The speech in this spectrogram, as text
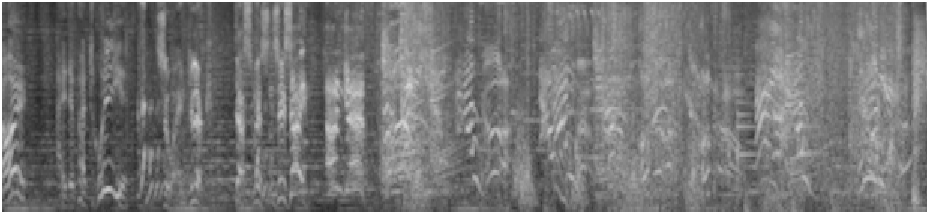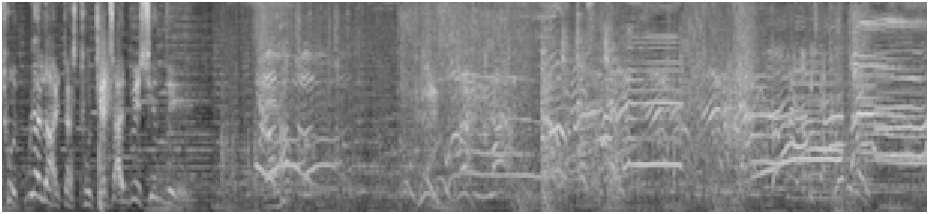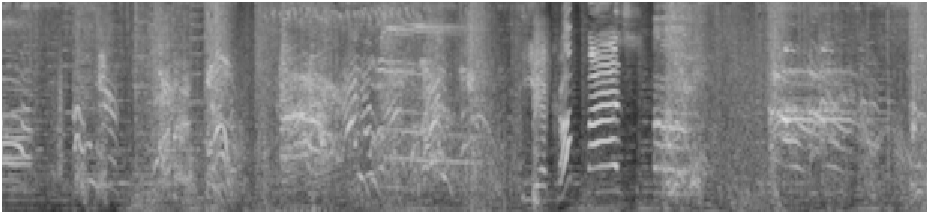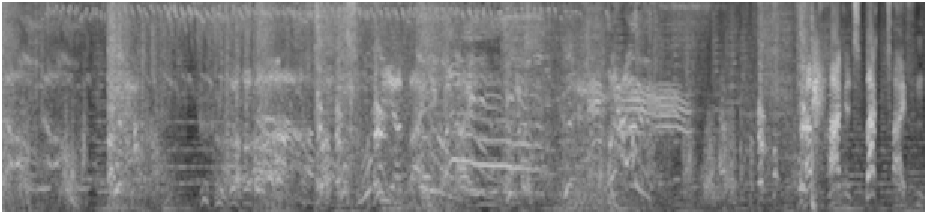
Toll, eine Patrouille. So ein Glück. Das müssen sie sein. Angriff! Tut mir leid, das tut jetzt ein bisschen weh. Kommers! Zu Hagels Backpfeifen!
